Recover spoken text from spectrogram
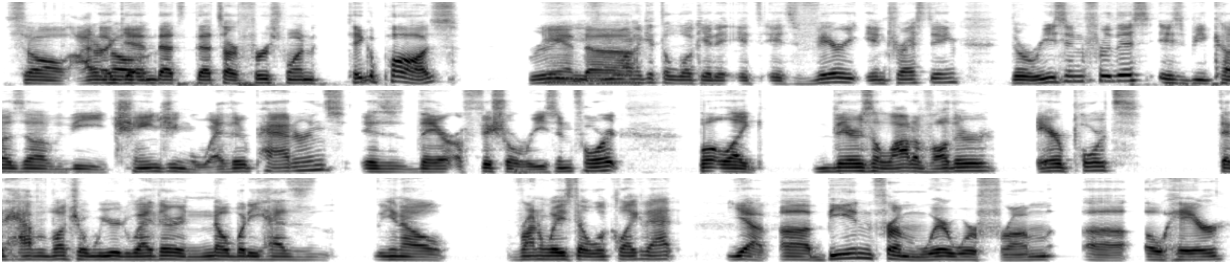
So I don't Again, know. that's that's our first one. Take a pause. Really, and, if you want uh, to get to look at it, it's it's very interesting. The reason for this is because of the changing weather patterns is their official reason for it. But like, there's a lot of other airports that have a bunch of weird weather, and nobody has you know runways that look like that. Yeah, uh, being from where we're from, uh, O'Hare,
